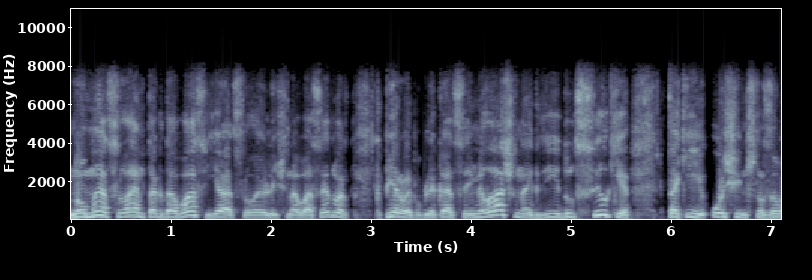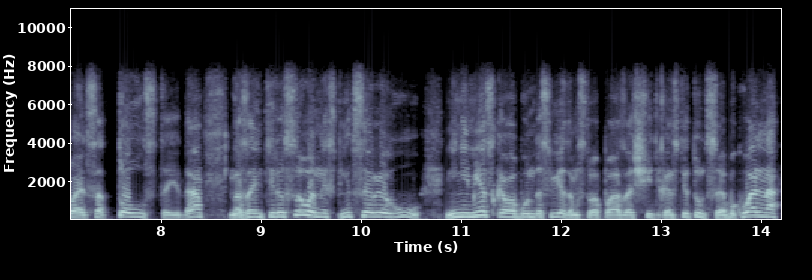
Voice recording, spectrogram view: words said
Но мы отсылаем тогда вас, я отсылаю лично вас, Эдвард, к первой публикации Милашина, где идут ссылки, такие очень, что называется, толстые, да, на заинтересованность не ЦРУ, не немецкого бундесведомства по защите Конституции, а буквально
